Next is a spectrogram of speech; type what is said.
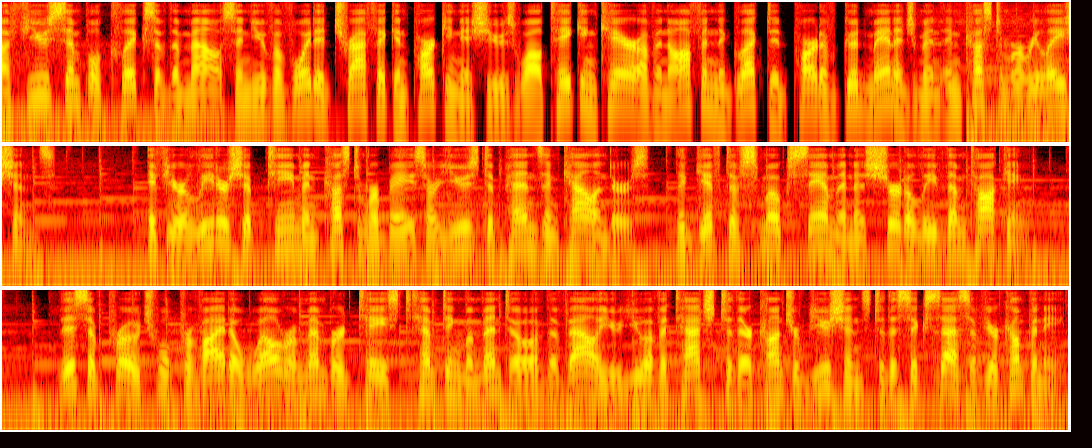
A few simple clicks of the mouse and you've avoided traffic and parking issues while taking care of an often neglected part of good management and customer relations. If your leadership team and customer base are used to pens and calendars, the gift of smoked salmon is sure to leave them talking. This approach will provide a well-remembered taste tempting memento of the value you have attached to their contributions to the success of your company.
